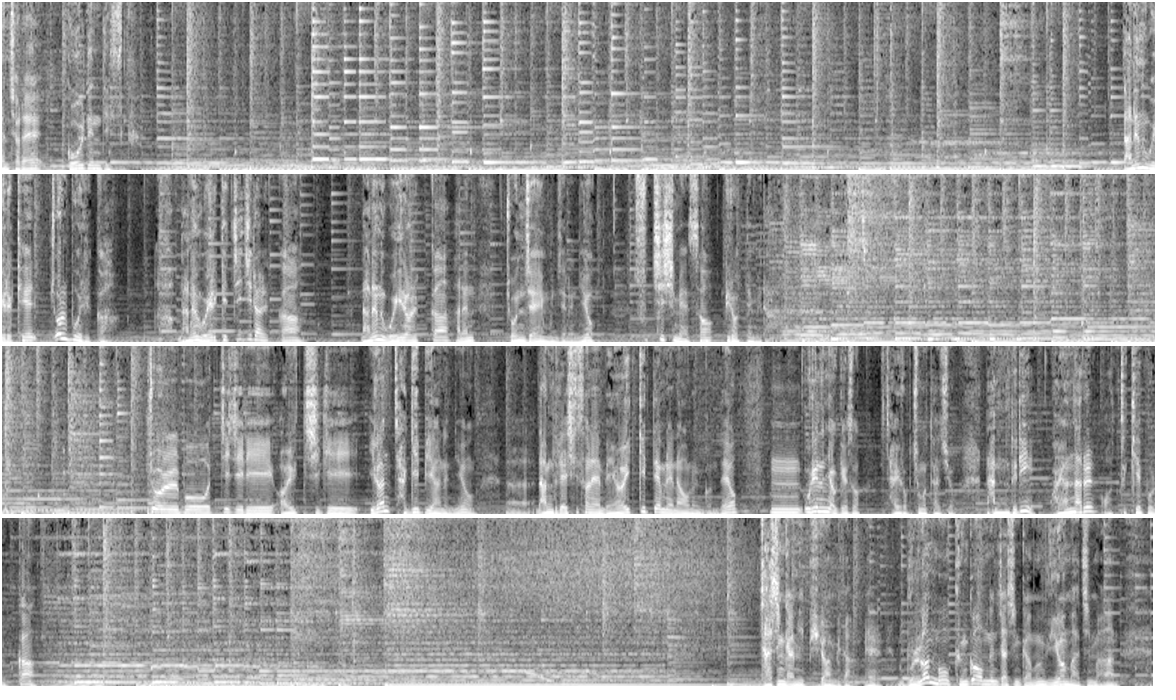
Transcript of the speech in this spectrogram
김현철의 골든 디스크. 나는 왜 이렇게 쫄 보일까? 나는 왜 이렇게 찌질할까? 나는 왜 이럴까? 하는 존재의 문제는요, 수치심에서 비롯됩니다. 쫄보, 찌질이, 얼치기 이런 자기 비하는요 어, 남들의 시선에 매여 있기 때문에 나오는 건데요. 음, 우리는 여기에서 자유롭지 못하죠. 남들이 과연 나를 어떻게 볼까? 자신감이 필요합니다. 예, 물론 뭐 근거 없는 자신감은 위험하지만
